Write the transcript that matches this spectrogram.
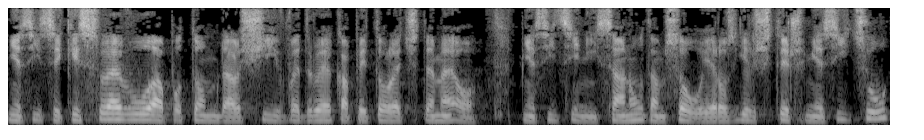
měsíci Kislevu a potom další ve druhé kapitole čteme o měsíci Nísanu, tam jsou, je rozdíl čtyř měsíců.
